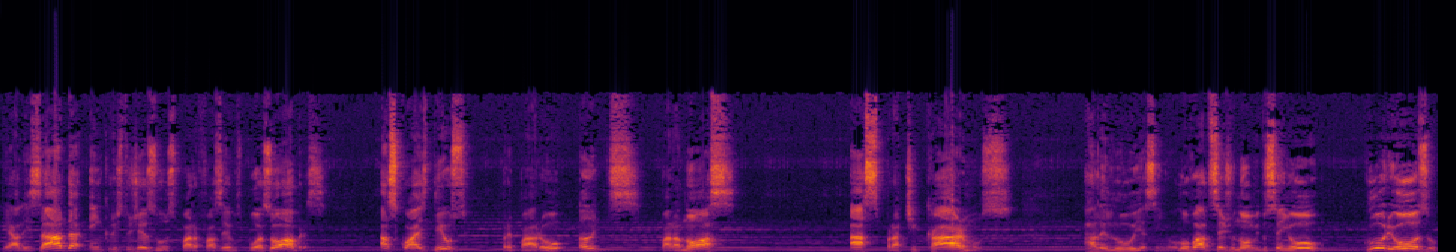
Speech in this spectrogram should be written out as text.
realizada em Cristo Jesus, para fazermos boas obras, as quais Deus preparou antes para nós as praticarmos. Aleluia, Senhor. Louvado seja o nome do Senhor. Glorioso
